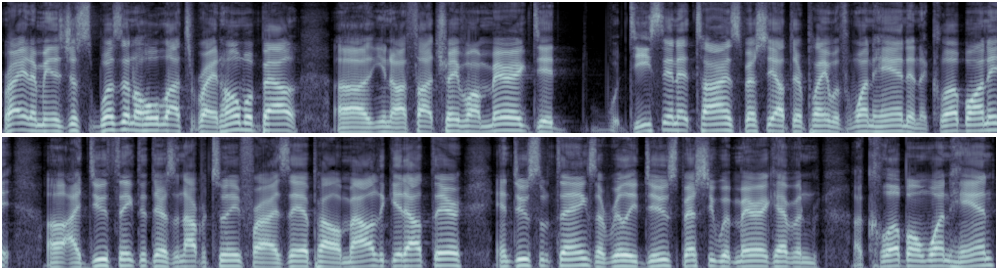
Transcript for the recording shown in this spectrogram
right? I mean, it just wasn't a whole lot to write home about. Uh, you know, I thought Tre'von Moehrig did decent at times, especially out there playing with one hand and a club on it. Uh, I do think that there's an opportunity for Isaiah Pola-Mao to get out there and do some things. I really do, especially with Moehrig having a club on one hand.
